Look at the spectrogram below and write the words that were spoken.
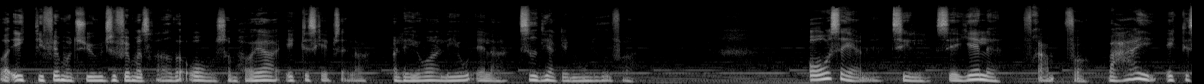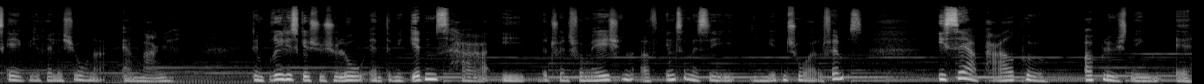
og ikke de 25-35 år som højere ægteskabsalder og lavere levealder tidligere gav mulighed for. Årsagerne til serielle frem for varige ægteskabelige relationer er mange. Den britiske sociolog Anthony Giddens har i The Transformation of Intimacy i 1992 især peget på opløsningen af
